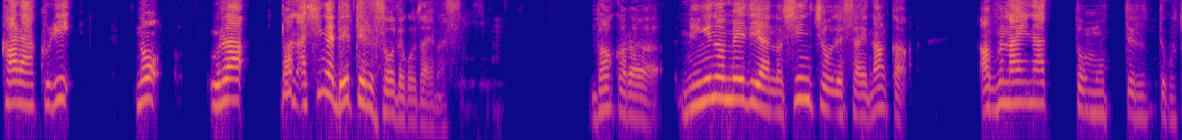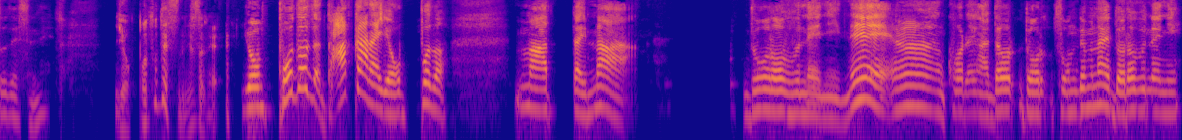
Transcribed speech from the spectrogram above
からくりの裏話が出てるそうでございます。だから、右のメディアの新潮でさえなんか危ないなと思ってるってことですね。よっぽどですね、それ。よっぽどだ。だからよっぽど。まったい、まあ、泥船にね、うん、これがど、ど、とんでもない泥船に、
